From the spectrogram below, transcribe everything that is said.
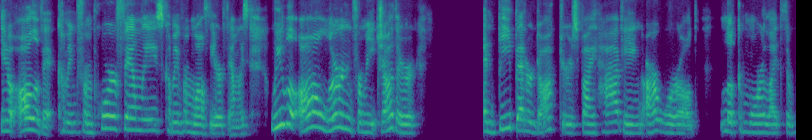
you know, all of it coming from poorer families, coming from wealthier families. We will all learn from each other and be better doctors by having our world look more like the,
